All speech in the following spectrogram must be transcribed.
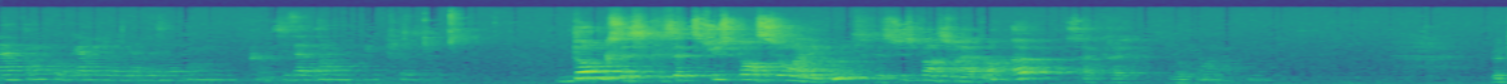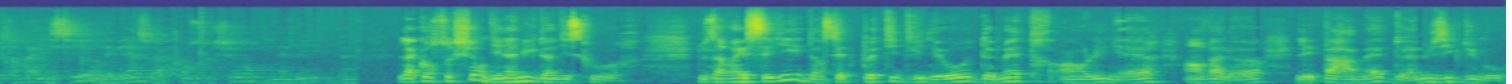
attend qu'on regarde le regard des enfants, comme s'ils attendent quelque chose. Donc, cette suspension à l'écoute, cette suspension à l'attente, hop, ça crée le travail ici, on est bien sur la construction dynamique d'un la construction dynamique d'un discours. Nous avons essayé dans cette petite vidéo de mettre en lumière, en valeur, les paramètres de la musique du mot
